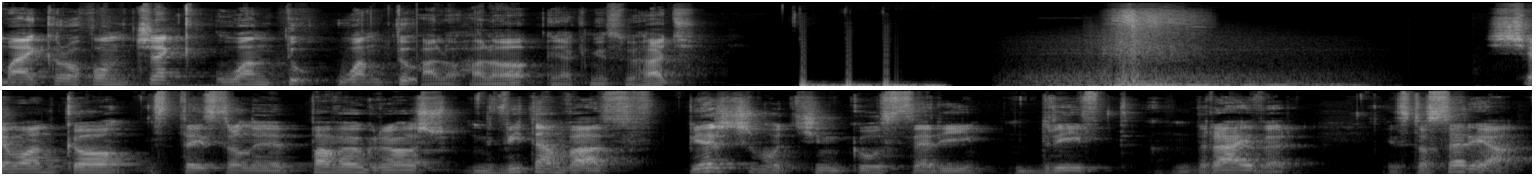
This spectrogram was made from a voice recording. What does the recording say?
Mikrofon check, one, two, one, two. Halo, halo, jak mnie słychać? Siemanko, z tej strony Paweł Grosz. Witam Was w pierwszym odcinku z serii Drift Driver. Jest to seria,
